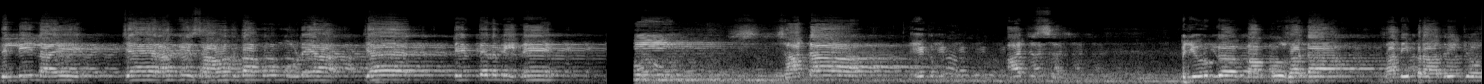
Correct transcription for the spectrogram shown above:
ਦਿੱਲੀ ਲਾਏ। ਚਾਹੇ ਰਾਗੀ ਸਾਵੰਤ ਦਾ ਮੂੰਹ ਮੋੜਿਆ ਚਾਹੇ ਤਿੰਨ ਤਿੰਨ ਮਹੀਨੇ। ਸਾਡਾ ਇੱਕ ਅੱਜ ਬਜ਼ੁਰਗ ਬਾਪੂ ਸਾਡਾ, ਸਾਡੀ ਬਰਾਦਰੀ ਚੋਂ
